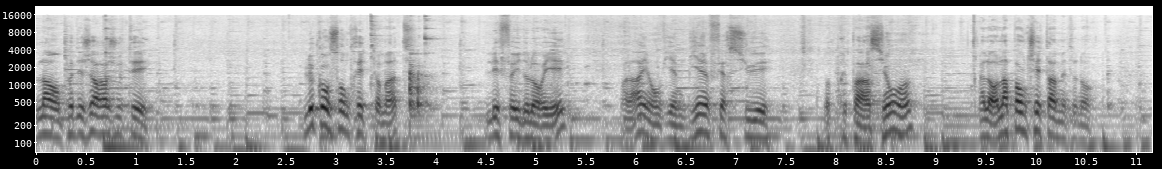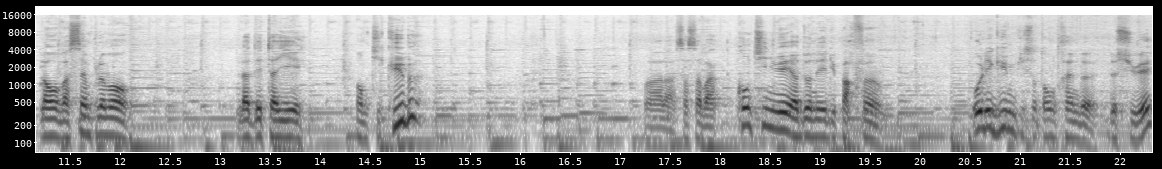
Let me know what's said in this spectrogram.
Là, on peut déjà rajouter le concentré de tomate, les feuilles de laurier. Voilà, et on vient bien faire suer notre préparation. hein. Alors la pancetta maintenant. Là, on va simplement la détailler en petits cubes. Voilà, ça, ça va continuer à donner du parfum aux légumes qui sont en train de, suer.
